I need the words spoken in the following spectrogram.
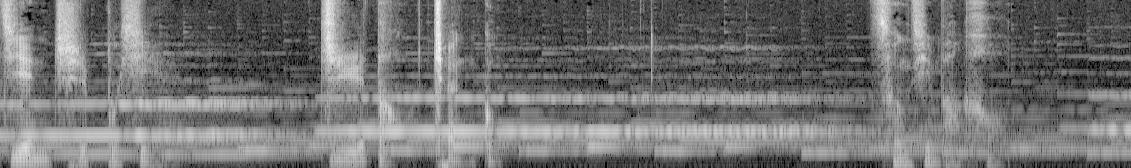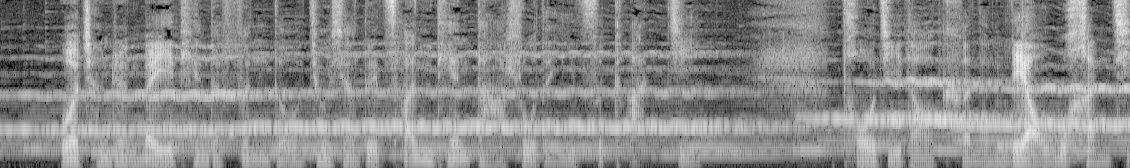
坚持不懈，直到。成功。从今往后，我承认每天的奋斗就像对参天大树的一次砍击，投几刀可能了无痕迹，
